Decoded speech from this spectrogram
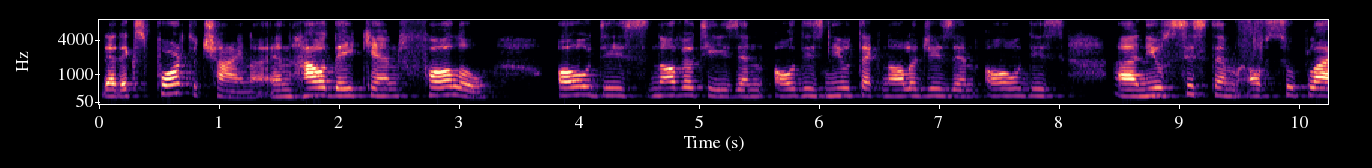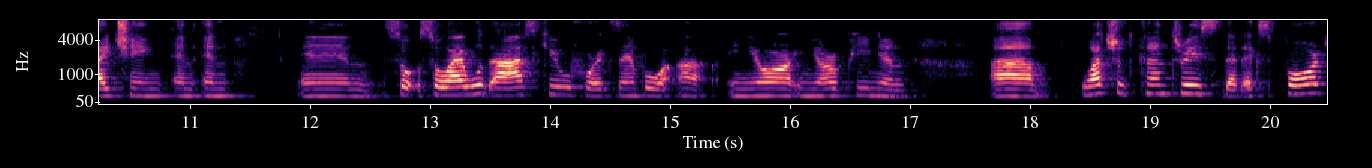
that export to China and how they can follow all these novelties and all these new technologies and all this uh, new system of supply chain and and and so so I would ask you, for example, uh, in your in your opinion, um, what should countries that export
